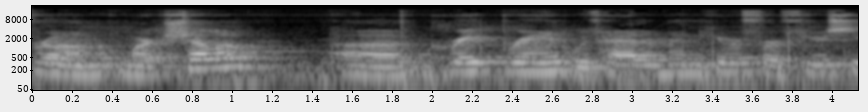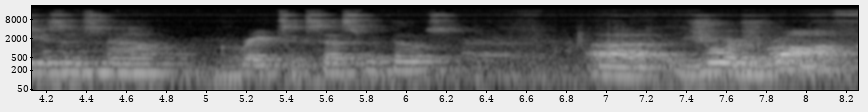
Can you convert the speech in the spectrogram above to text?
from Marcello. Uh, great brand. We've had them in here for a few seasons now. Great success with those. Uh, George Roth,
